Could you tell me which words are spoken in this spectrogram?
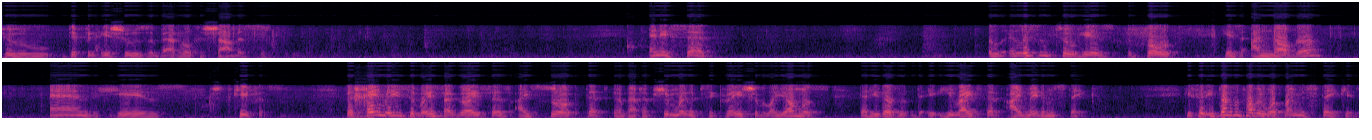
to different issues about Hilchas Shabbos. And he said, listen to his both his anova and his kifas. V'chein b'is agoy says, I saw that about Reb Shimon that he doesn't, he writes that I made a mistake. He said, he doesn't tell me what my mistake is.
